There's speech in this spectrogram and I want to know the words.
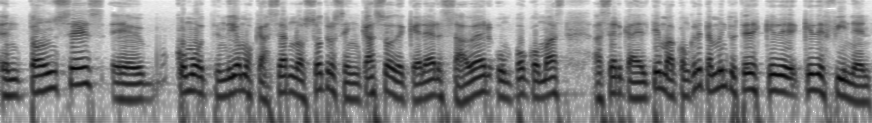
Entonces, eh, ¿cómo tendríamos que hacer nosotros en caso de querer saber un poco más acerca del tema? Concretamente, ¿ustedes qué, qué definen?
